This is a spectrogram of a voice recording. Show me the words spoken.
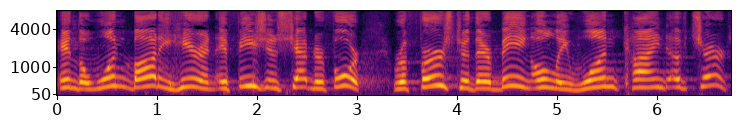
And the one body here in Ephesians chapter 4 refers to there being only one kind of church.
